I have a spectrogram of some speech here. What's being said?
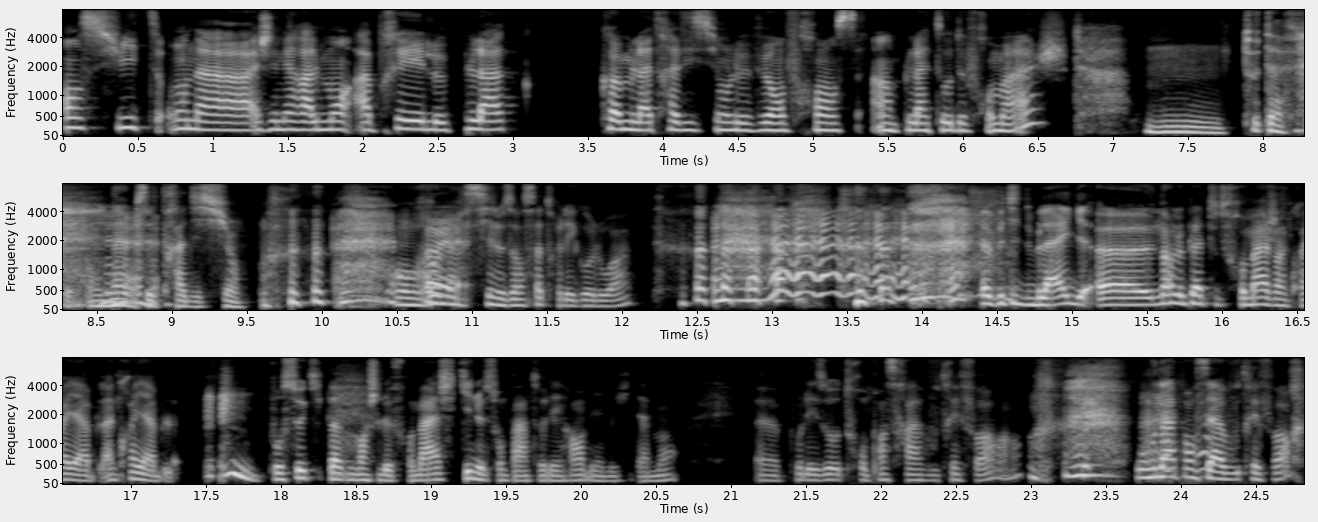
ensuite, on a généralement, après le plat, comme la tradition le veut en France, un plateau de fromage. Tout à fait. On aime cette tradition. On Ouais. remercie nos ancêtres les Gaulois. La petite blague. Euh, non, le plateau de fromage, incroyable, incroyable. Pour ceux qui peuvent manger le fromage, qui ne sont pas intolérants, bien évidemment. Euh, pour les autres, on pensera à vous très fort. hein. on a pensé à vous très fort.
